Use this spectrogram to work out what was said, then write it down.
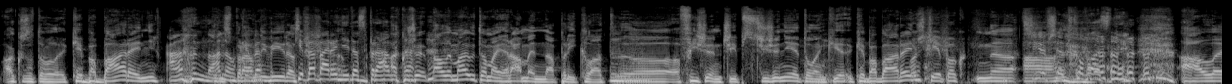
ako sa to volá, kebabáreň. Áno, Ten áno, správny keba- výraz. kebabáreň je tá správna. Akože, ale majú tam aj ramen napríklad, Mhm. mm-hmm. uh, fish and chips, čiže nie je to len ke- kebabáreň. Oštiepok. No, Čiže všetko vlastne. Ale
